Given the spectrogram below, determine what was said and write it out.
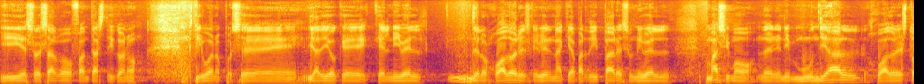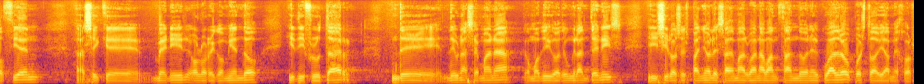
y eso es algo fantástico, ¿no? Y bueno, pues eh, ya digo que el nivel de los jugadores que vienen aquí a participar es un nivel máximo de mundial, jugadores top 100, así que venir, os lo recomiendo, y disfrutar de, una semana, como digo, de un gran tenis y si los españoles además van avanzando en el cuadro, pues todavía mejor.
